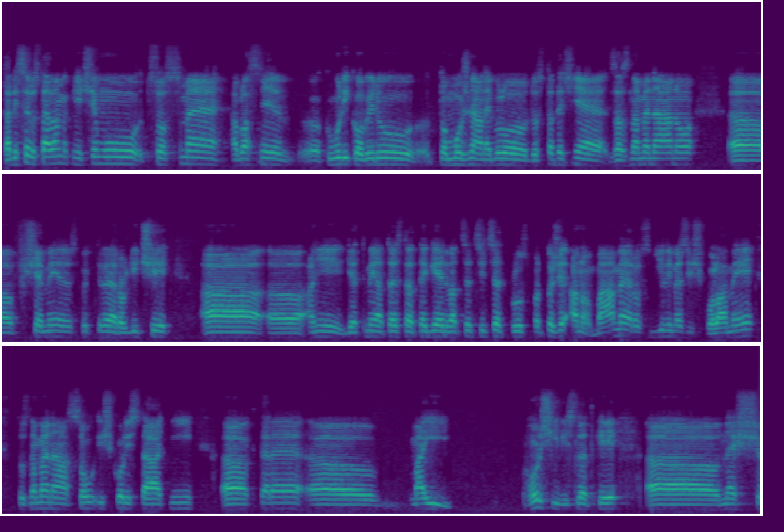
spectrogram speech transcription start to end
Tady se dostáváme k něčemu, co jsme, a vlastně eh, kvůli covidu to možná nebylo dostatečně zaznamenáno všemi, respektive rodiči, a uh, ani dětmi a to je strategie 2030+, plus, protože ano, máme rozdíly mezi školami, to znamená, jsou i školy státní, uh, které uh, mají horší výsledky uh, než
